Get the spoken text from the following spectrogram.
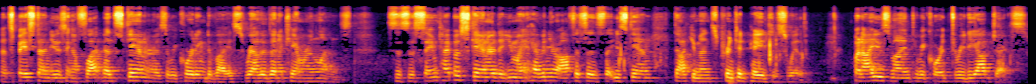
that's based on using a flatbed scanner as a recording device rather than a camera and lens. This is the same type of scanner that you might have in your offices that you scan documents, printed pages with. But I use mine to record 3D objects.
